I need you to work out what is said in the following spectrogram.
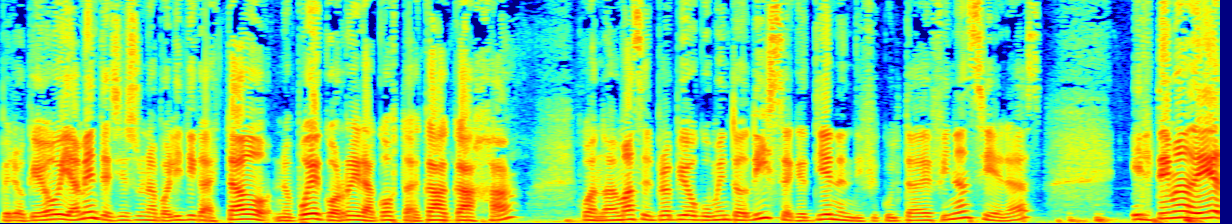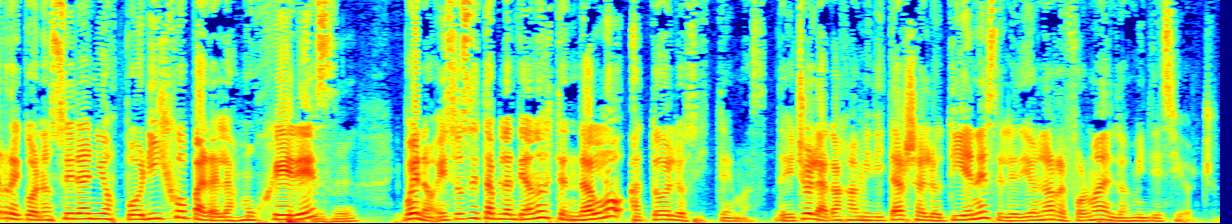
pero que obviamente si es una política de Estado no puede correr a costa de cada caja, cuando además el propio documento dice que tienen dificultades financieras, el tema de reconocer años por hijo para las mujeres. Bueno, eso se está planteando extenderlo a todos los sistemas. De hecho, la caja militar ya lo tiene, se le dio en la reforma del 2018.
